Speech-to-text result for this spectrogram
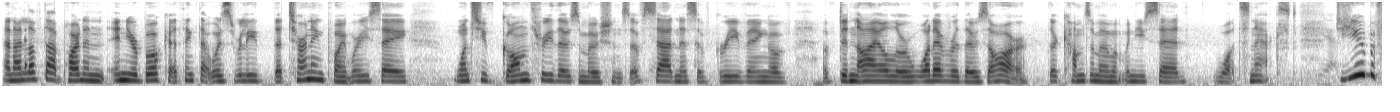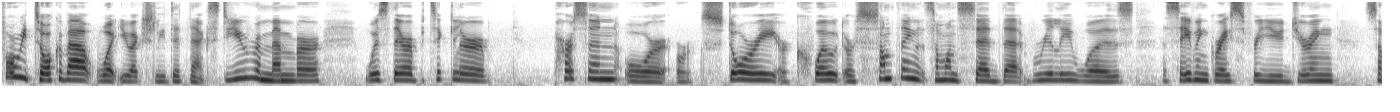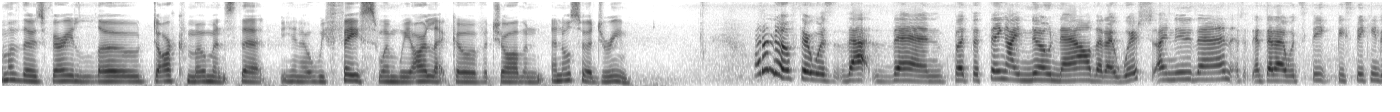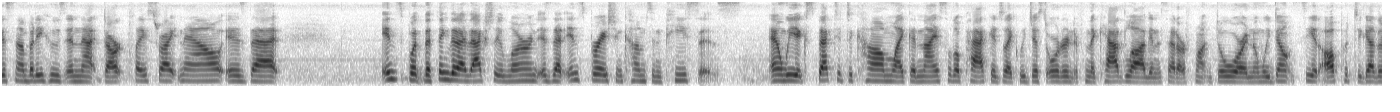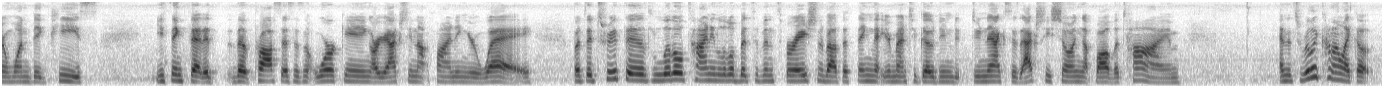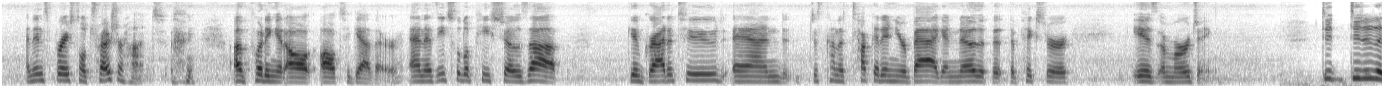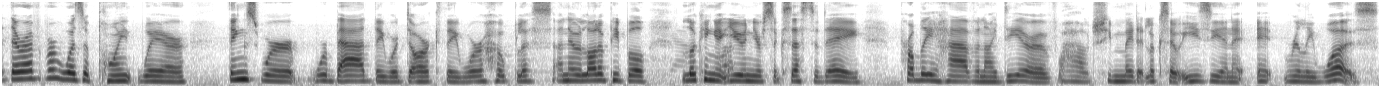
And I love that part in, in your book. I think that was really the turning point where you say, once you've gone through those emotions of sadness, of grieving, of, of denial, or whatever those are, there comes a moment when you said, What's next? Do you, before we talk about what you actually did next, do you remember, was there a particular person or, or story or quote or something that someone said that really was a saving grace for you during some of those very low, dark moments that, you know, we face when we are let go of a job and, and also a dream? Know if there was that then, but the thing I know now that I wish I knew then, that I would speak, be speaking to somebody who's in that dark place right now, is that. But the thing that I've actually learned is that inspiration comes in pieces, and we expect it to come like a nice little package, like we just ordered it from the catalog and it's at our front door. And when we don't see it all put together in one big piece, you think that the process isn't working, or you're actually not finding your way. But the truth is, little tiny little bits of inspiration about the thing that you're meant to go do, do next is actually showing up all the time. And it's really kind of like a, an inspirational treasure hunt of putting it all, all together. And as each little piece shows up, give gratitude and just kind of tuck it in your bag and know that the, the picture is emerging. Did, did it, there ever was a point where things were were bad, they were dark, they were hopeless. I know a lot of people looking at you and your success today probably have an idea of wow, she made it look so easy and it, it really was.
